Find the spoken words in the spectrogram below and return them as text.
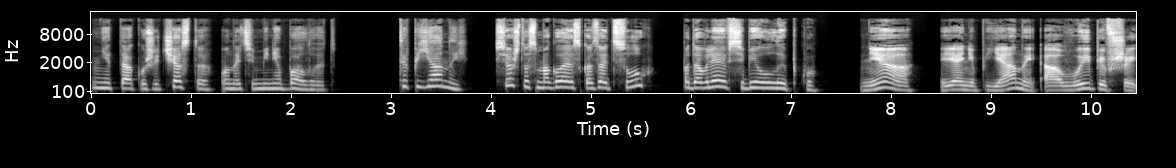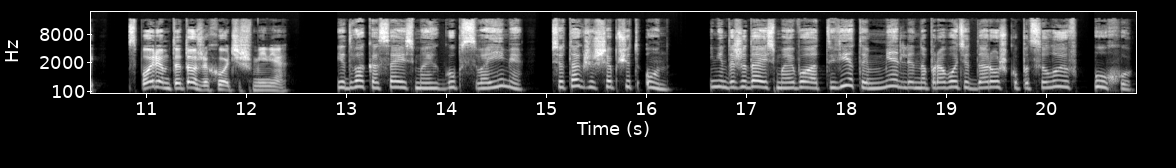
Не так уже часто он этим меня балует. «Ты пьяный?» Все, что смогла я сказать вслух, подавляя в себе улыбку. «Не, я не пьяный, а выпивший. Спорим, ты тоже хочешь меня?» Едва касаясь моих губ своими, все так же шепчет он, и, не дожидаясь моего ответа, медленно проводит дорожку поцелуев к уху,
